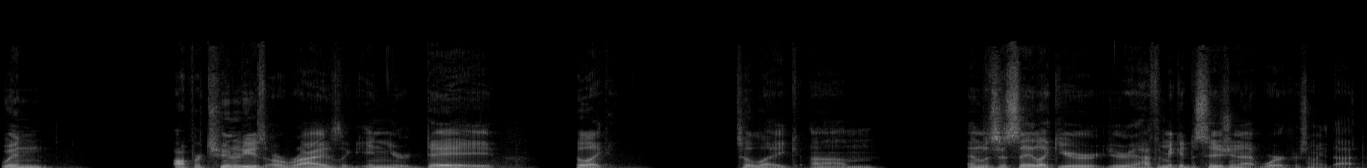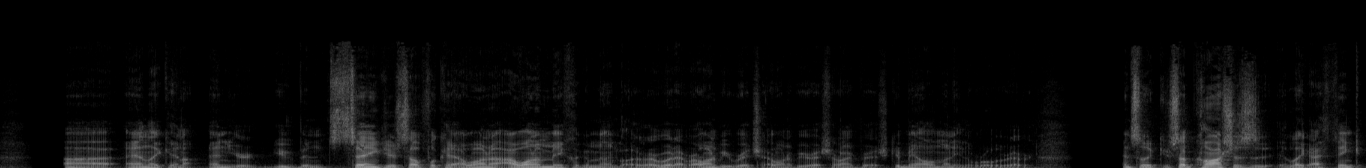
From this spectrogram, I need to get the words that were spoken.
when opportunities arise like in your day to like to like um and let's just say like you're you have to make a decision at work or something like that uh and like and, and you're you've been saying to yourself okay i want to i want to make like a million dollars or whatever. I want to be rich. I want to be rich. I want to be rich. Give me all the money in the world or whatever. And so like your subconscious like i think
